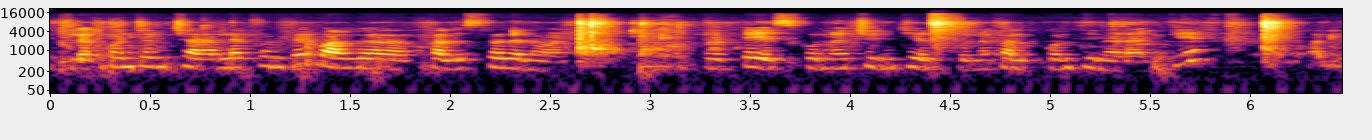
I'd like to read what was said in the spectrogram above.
ఇట్లా కొంచెం చార్లకు ఉంటే బాగా కలుస్తుంది అనమాట రొట్టె వేసుకున్న చుంచి వేసుకున్న కలుపుకొని తినడానికి. అది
